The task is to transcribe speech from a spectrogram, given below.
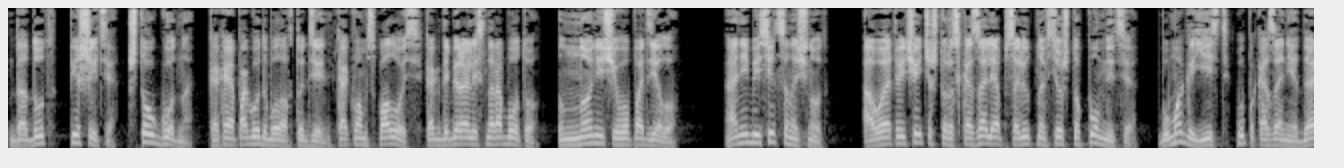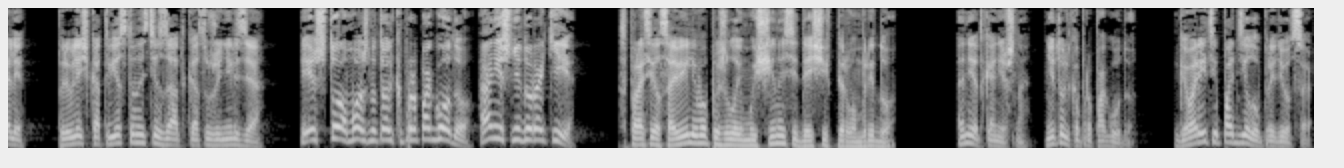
Дадут – пишите. Что угодно. Какая погода была в тот день, как вам спалось, как добирались на работу. Но ничего по делу. Они беситься начнут. А вы отвечаете, что рассказали абсолютно все, что помните. Бумага есть, вы показания дали. Привлечь к ответственности за отказ уже нельзя. «И что, можно только про погоду? Они ж не дураки!» Спросил Савельева пожилой мужчина, сидящий в первом ряду. «Нет, конечно, не только про погоду. Говорите по делу придется.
